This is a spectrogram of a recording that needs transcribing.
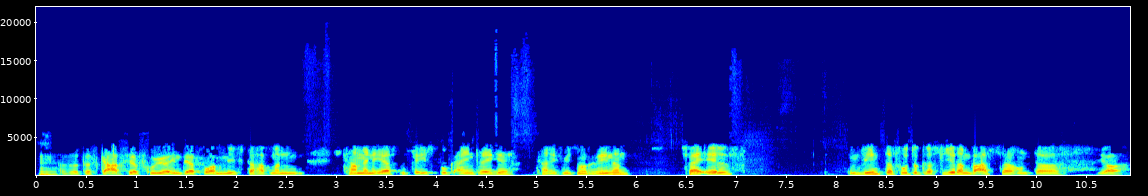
Mhm. Also das gab es ja früher in der Form nicht. Da hat man, ich kann meine ersten Facebook-Einträge, kann ich mich noch erinnern, 2011 im Winter fotografiert am Wasser und da, ja,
